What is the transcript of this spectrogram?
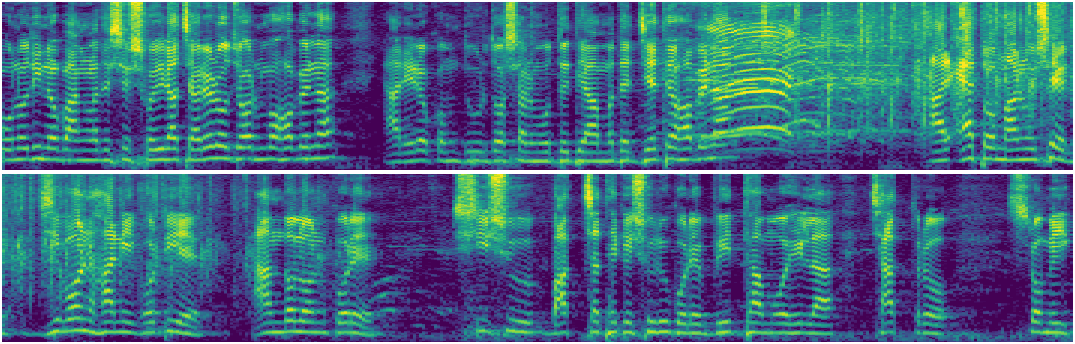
কোনোদিনও বাংলাদেশে স্বৈরাচারেরও জন্ম হবে না, আর এরকম দুর্দশার মধ্যে দিয়ে আমাদের যেতে হবে না। আর এত মানুষের জীবনহানি ঘটিয়ে আন্দোলন করে শিশু, বাচ্চা থেকে শুরু করে বৃদ্ধা, মহিলা, ছাত্র, শ্রমিক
